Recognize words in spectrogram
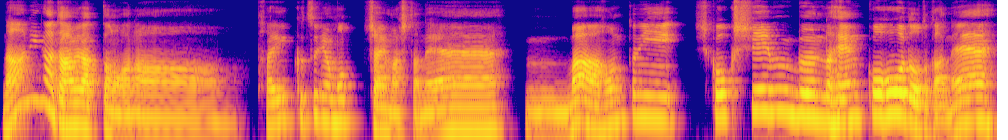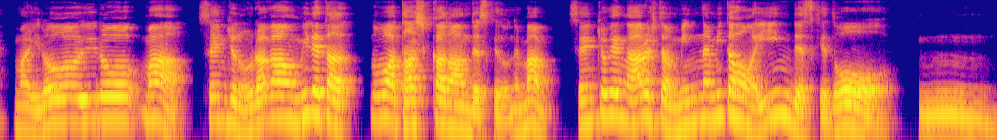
何がダメだったのかな退屈に思っちゃいましたね。うん、まあ本当に四国新聞の変更報道とかね、まあいろいろ、まあ選挙の裏側を見れたのは確かなんですけどね、まあ選挙権がある人はみんな見た方がいいんですけど、うん、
